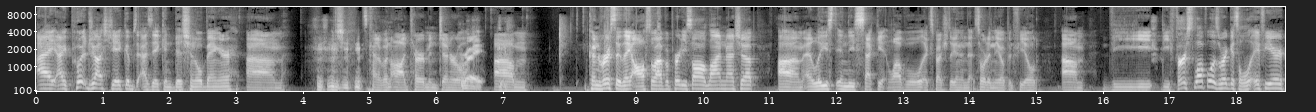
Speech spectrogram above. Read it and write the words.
I I put Josh Jacobs as a conditional banger. Um, it's kind of an odd term in general, Right. Um, conversely, they also have a pretty solid line matchup. Um, at least in the second level, especially in the sort of in the open field. Um, the the first level is where it gets a little iffier.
